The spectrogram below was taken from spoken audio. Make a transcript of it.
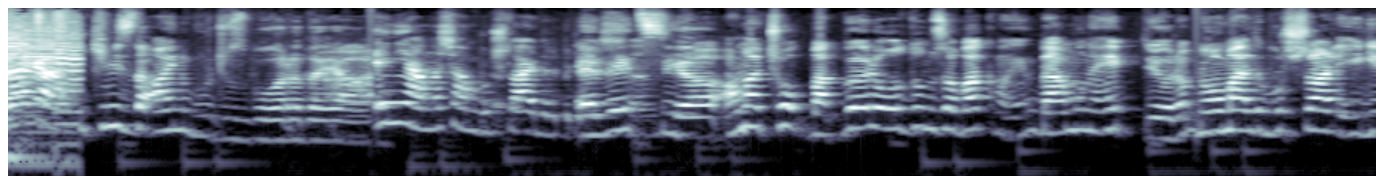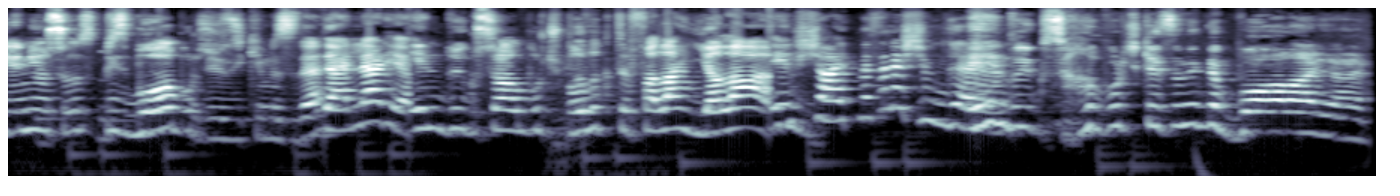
Oraya. İkimiz de aynı burcuz bu arada ya. En iyi anlaşan burçlardır biliyorsun. Evet ya ama çok bak böyle olduğumuza bakmayın. Ben bunu hep diyorum. Normalde burçlarla ilgileniyorsanız biz boğa burcuyuz ikimiz de. Derler ya en duygusal burç balıktır falan yalan. En, İfşa etmesene şimdi. en duygusal burç kesinlikle boğalar yani.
